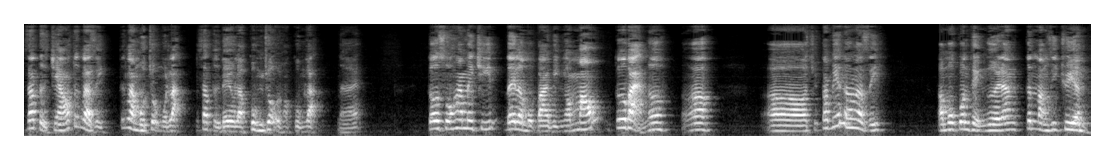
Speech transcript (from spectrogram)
Giao tử chéo tức là gì? Tức là một trộn một lặn. Giao tử đều là cùng trội hoặc cùng lặn. Đấy. Câu số 29 đây là một bài về nhóm máu, cơ bản thôi, đúng không? Ờ, chúng ta biết đó là gì? Ở một quần thể người đang cân bằng di truyền,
